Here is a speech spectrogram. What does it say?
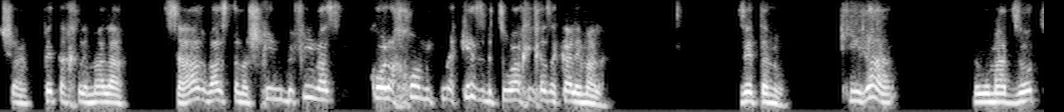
שהפתח למעלה צר, ואז אתה משכין בפנים, ואז כל החום מתנקז בצורה הכי חזקה למעלה. זה תנור. קירה, לעומת זאת,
